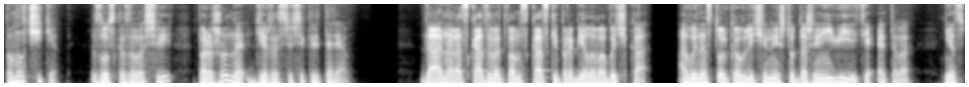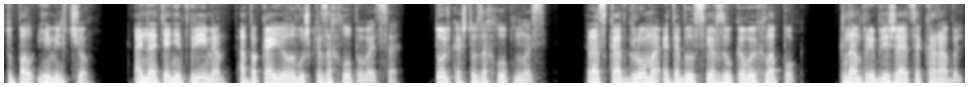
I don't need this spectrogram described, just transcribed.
«Помолчите», — зло сказала Шри, пораженная дерзостью секретаря. «Да она рассказывает вам сказки про белого бычка, а вы настолько увлечены, что даже не видите этого», — не отступал я мельчо. Она тянет время, а пока ее ловушка захлопывается. Только что захлопнулась. Раскат грома — это был сверхзвуковой хлопок. К нам приближается корабль.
